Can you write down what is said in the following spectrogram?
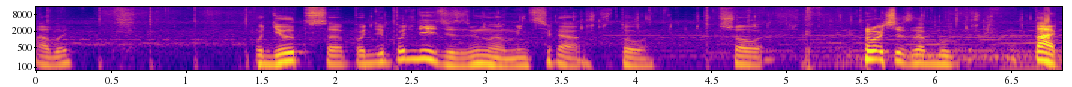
а ви? Поділитися, поді, поділіться зі мною, мені цікаво, хто ви, що ви. Коротше, забудьте. Так.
